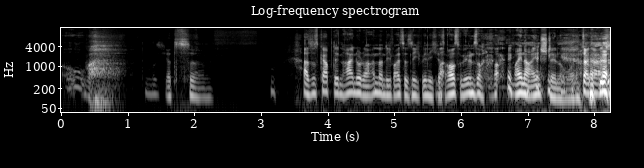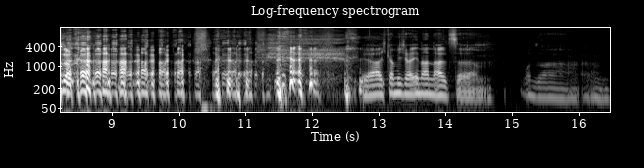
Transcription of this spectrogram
Oh, da muss ich jetzt. ähm, Also es gab den einen oder anderen, ich weiß jetzt nicht, wen ich jetzt auswählen soll. Meine Einstellung, oder? Deine Einstellung. ja, ich kann mich erinnern, als ähm, unser ähm,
